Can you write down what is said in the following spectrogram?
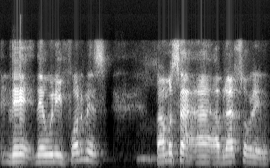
de, de uniformes, vamos a, a hablar sobre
